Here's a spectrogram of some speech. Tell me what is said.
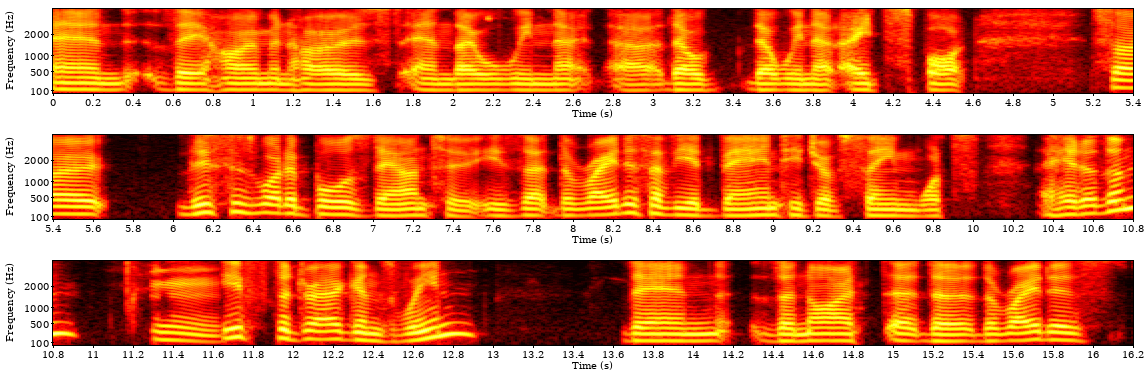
and they're home and hosed, and they will win that. Uh, they'll they'll win that eighth spot. So this is what it boils down to: is that the Raiders have the advantage of seeing what's ahead of them. Mm. If the Dragons win, then the night uh, the the Raiders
